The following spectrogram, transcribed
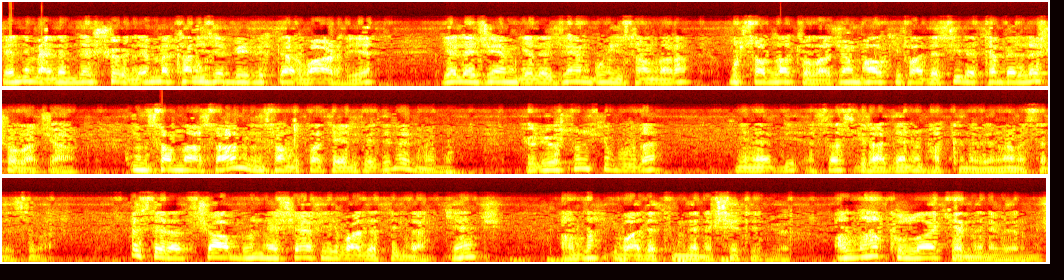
benim elimde şöyle mekanize birlikler var diye geleceğim geleceğim bu insanlara musallat olacağım halk ifadesiyle tebelleş olacağım. İnsanlar sağ mı? İnsanlıkla telif edilir mi bu? Görüyorsunuz ki burada yine bir esas iradenin hakkını verme meselesi var. Mesela şabun neşe fi ibadetillah. Genç Allah ibadetinde neşet ediyor. Allah'a kulluğa kendini vermiş.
